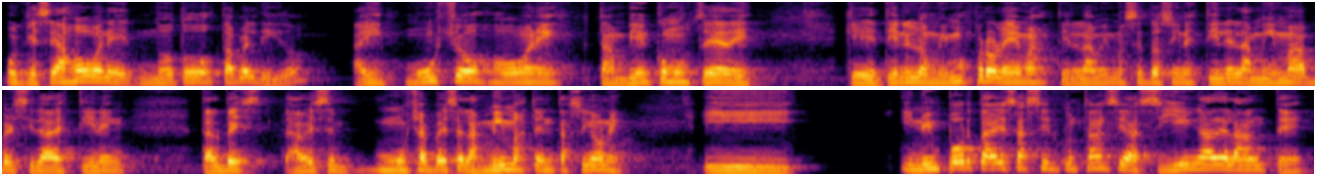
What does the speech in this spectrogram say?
porque sean jóvenes, no todo está perdido. Hay muchos jóvenes también como ustedes que tienen los mismos problemas, tienen las mismas situaciones, tienen las mismas adversidades, tienen tal vez, a veces, muchas veces las mismas tentaciones. Y, no importa esas circunstancias, siguen adelante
